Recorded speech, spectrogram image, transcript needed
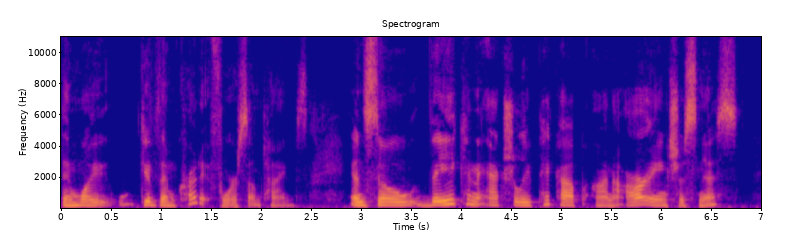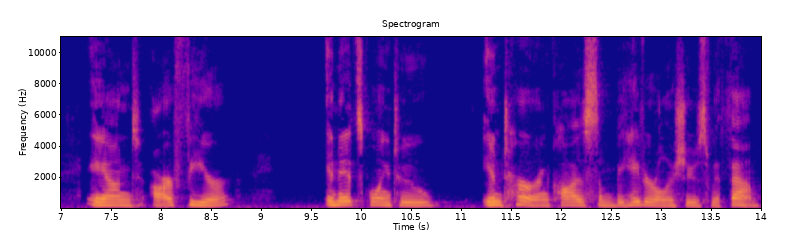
than we give them credit for sometimes. And so they can actually pick up on our anxiousness and our fear, and it's going to, in turn, cause some behavioral issues with them.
